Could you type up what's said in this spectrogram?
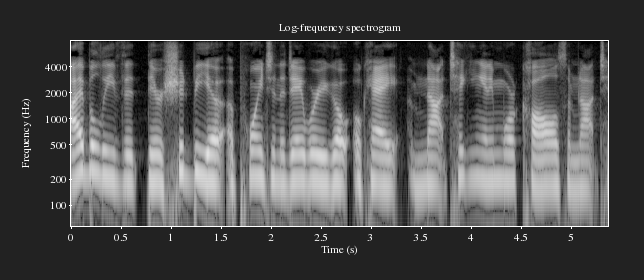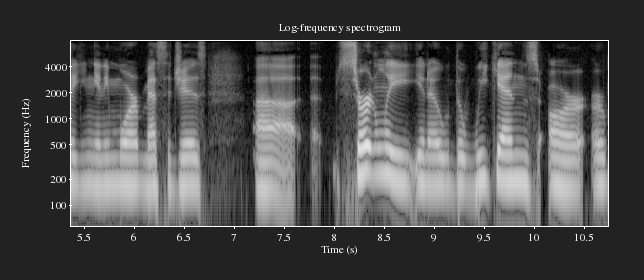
I believe that there should be a, a point in the day where you go, okay, I'm not taking any more calls. I'm not taking any more messages. Uh, certainly, you know, the weekends are, are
